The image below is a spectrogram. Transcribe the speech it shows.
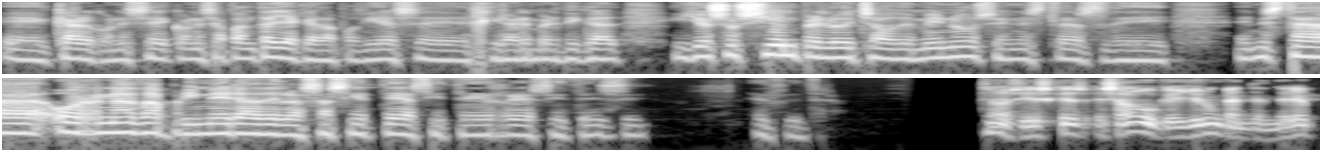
eh, claro, con, ese, con esa pantalla que la podías girar en vertical, y yo eso siempre lo he echado de menos en estas de, en esta hornada primera de las A7, A7R, A7S etcétera. No, sí, es que es, es, algo que yo nunca entenderé.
